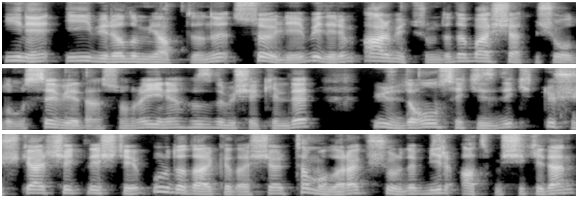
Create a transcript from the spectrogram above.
yine iyi bir alım yaptığını söyleyebilirim. Arbitrum'da da başlatmış olduğumuz seviyeden sonra yine hızlı bir şekilde %18'lik düşüş gerçekleşti. Burada da arkadaşlar tam olarak şurada 1.62'den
